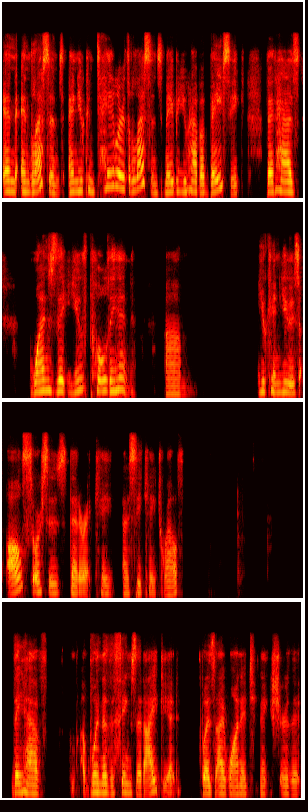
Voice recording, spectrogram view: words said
and, and lessons and you can tailor the lessons. Maybe you have a basic that has ones that you've pulled in. Um, you can use all sources that are at K, uh, CK12. They have, uh, one of the things that I did was I wanted to make sure that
